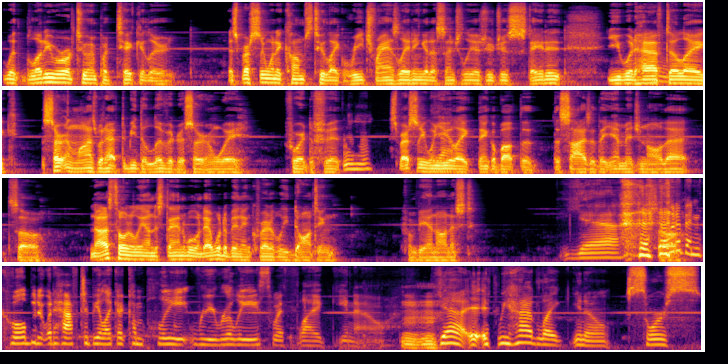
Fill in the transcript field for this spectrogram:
with Bloody Roar Two in particular, especially when it comes to like retranslating it, essentially as you just stated, you would have Mhm. to like certain lines would have to be delivered a certain way for it to fit. Mm-hmm. Especially when you like think about the the size of the image and all that. So, no, that's totally understandable, and that would have been incredibly daunting, from being honest. Yeah. It would have been cool, but it would have to be like a complete re-release with like you know. hmm yeah, if we had like, you know, source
